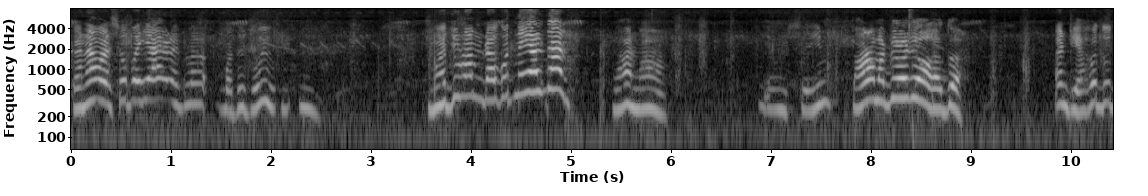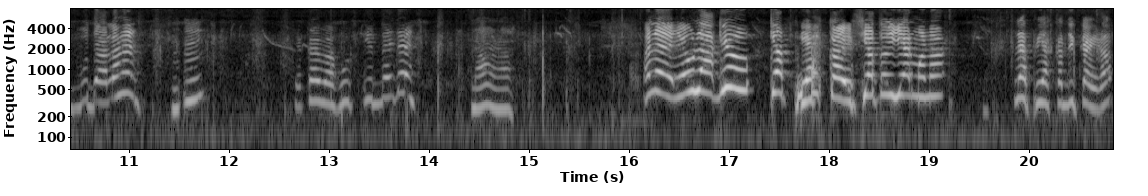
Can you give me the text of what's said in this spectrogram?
ઘણા વર્ષો પછી આવ્યો ને એટલે બધું જોયું. મજૂર આમ ડગો જ નહીં હાલતા ને? ના ના. એવું છે એમ? મારો મજૂર હતો અને ભેંસો દૂધ બૂધ આલે હે ને એ કઈ વાહુ કીધ નહીં જાય ના. ના અને એવું લાગ્યું કે ભેંસ કાઢશે તો યાર મને. લે પેસ કદી કાઢ્યા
